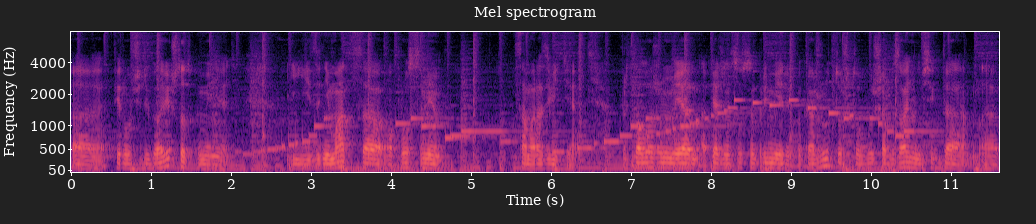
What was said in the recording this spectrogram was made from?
э, в первую очередь в голове что-то поменять и заниматься вопросами саморазвития. Предположим, я опять же на собственном примере покажу то, что высшее образование не всегда э,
